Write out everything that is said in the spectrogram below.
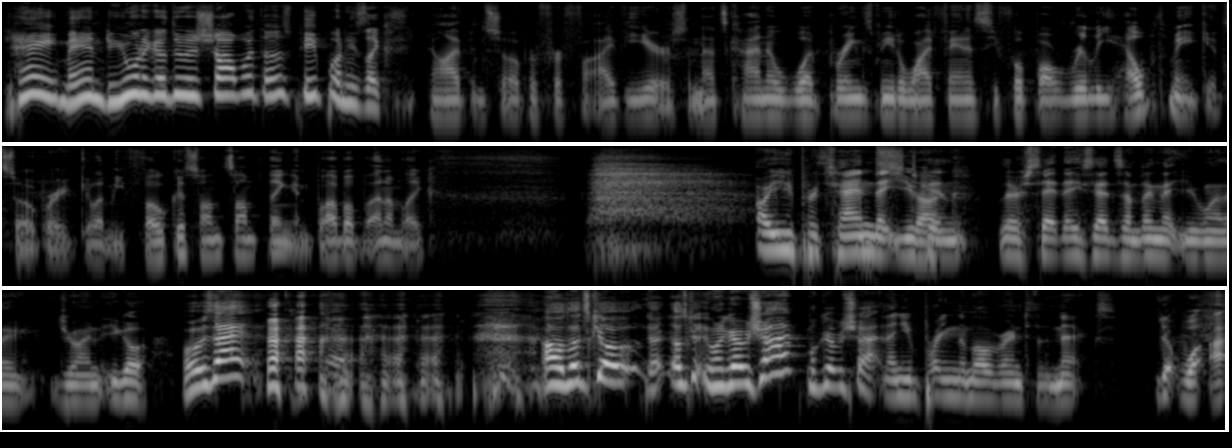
Hey, man, do you want to go do a shot with those people? And he's like, No, I've been sober for five years. And that's kind of what brings me to why fantasy football really helped me get sober. It let me focus on something and blah, blah, blah. And I'm like, Or oh, you pretend that you stuck. can. They're say they said something that you want to join. You go, what was that? oh, let's go. Let's go. You want to grab a shot? We'll grab a shot, and then you bring them over into the mix. Well, I,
